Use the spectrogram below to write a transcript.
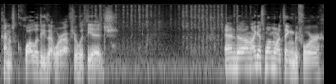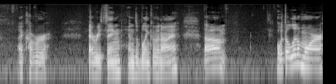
kind of quality that we're after with the edge. And um, I guess one more thing before I cover everything in the blink of an eye. Um, with a little more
